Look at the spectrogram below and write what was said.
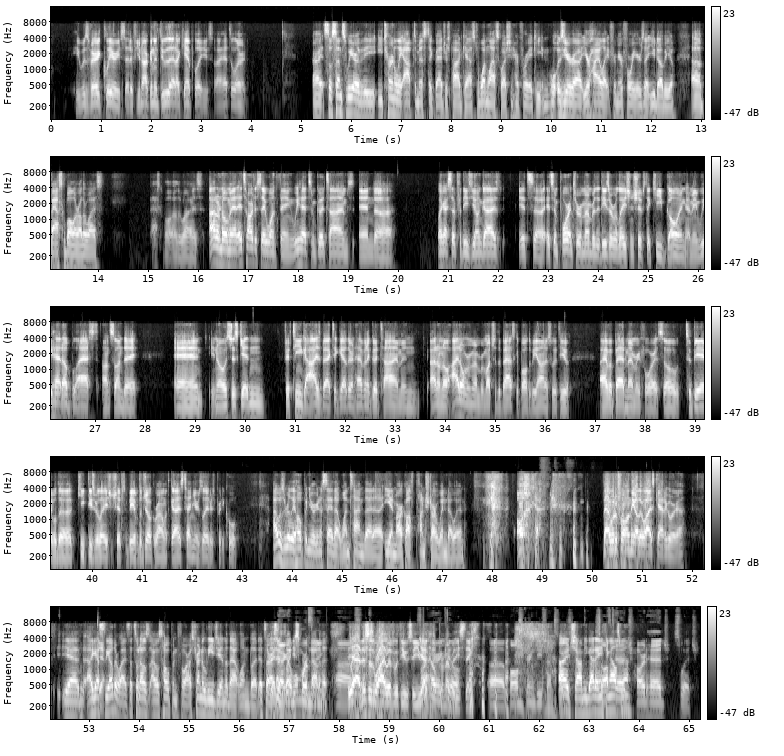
he was very clear. He said, if you're not going to do that, I can't play you. So I had to learn. All right. So since we are the eternally optimistic Badgers podcast, one last question here for you, Keaton. What was your uh, your highlight from your four years at UW, uh, basketball or otherwise? Basketball, or otherwise, I don't know, man. It's hard to say one thing. We had some good times, and uh, like I said, for these young guys, it's uh, it's important to remember that these are relationships that keep going. I mean, we had a blast on Sunday, and you know, it's just getting 15 guys back together and having a good time. And I don't know, I don't remember much of the basketball to be honest with you. I have a bad memory for it. So to be able to keep these relationships and be able to joke around with guys 10 years later is pretty cool. I was really hoping you were going to say that one time that uh, Ian Markoff punched our window in. Oh yeah, that would have fallen in the otherwise category. Huh? Yeah, I guess Yeah. the otherwise. That's what I was I was hoping for. I was trying to lead you into that one, but it's all right. Yeah, I I'm glad you squirmed out of it. Uh, yeah, this is why I lived with you, so you yeah, can help remember Kill. these things. uh, ball screen defense. All right, Shyam, you got anything else, hedge, man? Hard hedge, switch.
